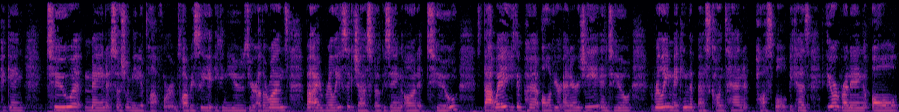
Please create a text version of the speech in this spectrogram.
picking two main social media platforms. Obviously, you can use your other ones, but I really suggest focusing on two. That way, you can put all of your energy into really making the best content possible because if you are running all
